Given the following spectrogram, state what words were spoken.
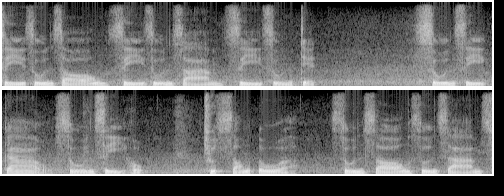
402 403 407 049 046 ชุด 2 ตัว 02 03 07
